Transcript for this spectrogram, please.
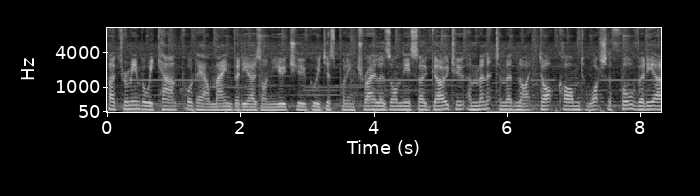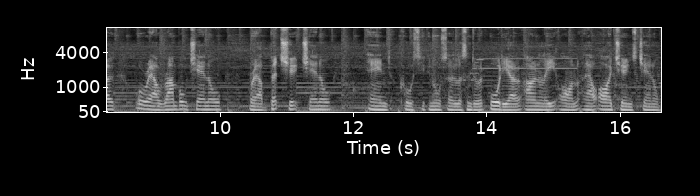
Folks, remember we can't put our main videos on YouTube. We're just putting trailers on there. So go to a minute to midnite.com to watch the full video or our Rumble channel or our BitChute channel. And of course, you can also listen to it audio only on our iTunes channel.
